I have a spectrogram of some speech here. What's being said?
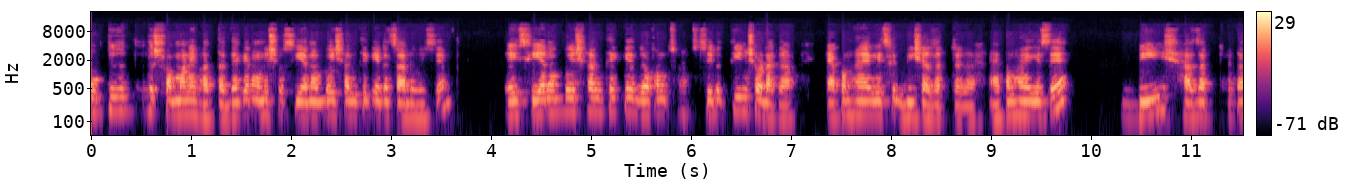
মুক্তিযোদ্ধাদের সম্মানী ভাতা। দেখেন উনিশশো ছিয়ানব্বই সাল থেকে এটা চালু হয়েছে। এই ছিয়ানব্বই সাল থেকে যখন ছিল তিনশো টাকা, এখন হয়ে গেছে বিশ হাজার টাকা। এখন হয়ে গেছে বিশ হাজার টাকা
